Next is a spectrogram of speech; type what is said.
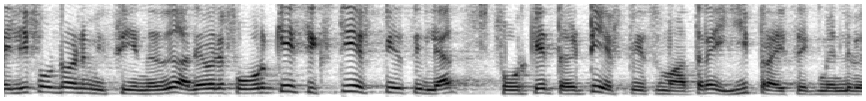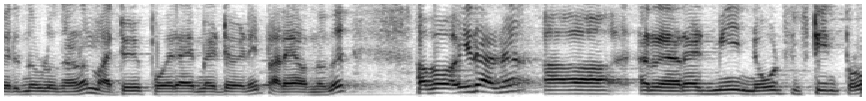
ടെലിഫോട്ടോ ആണ് മിസ് ചെയ്യുന്നത്. അതേപോലെ four K sixty F P S ഇല്ല. Four K thirty F P S മാത്രമേ ഈ പ്രൈസ് സെഗ്മെന്റിൽ വരുന്നുള്ളൂ എന്നാണ് മറ്റൊരു പോരായ്മയായിട്ട് വേണമെങ്കിൽ പറയാവുന്നത്. അപ്പോൾ ഇതാണ് Redmi note fifteen pro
